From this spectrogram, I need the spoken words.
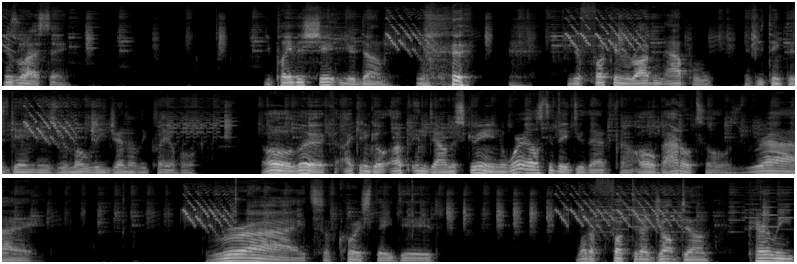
Here's what I say. You play this shit, you're dumb. you're fucking rotten apple if you think this game is remotely generally playable. Oh, look, I can go up and down the screen. Where else did they do that from? Oh, Battletoads. Right. Right. Of course they did. Why the fuck did I drop down? Apparently,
